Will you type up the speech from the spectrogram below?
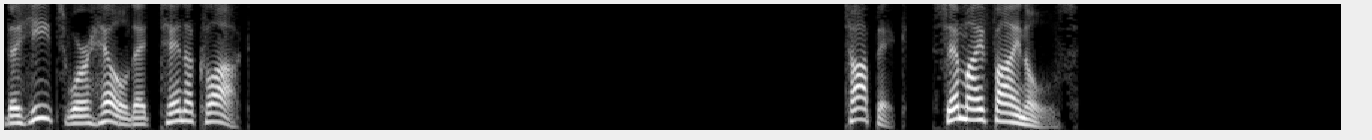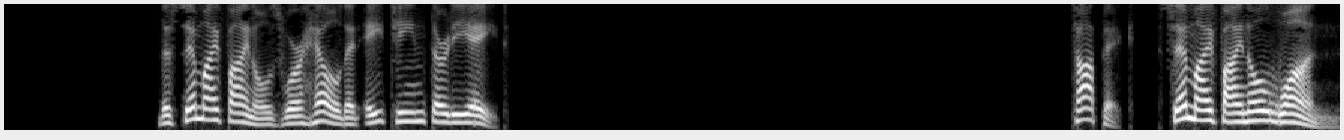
The heats were held at 10 o'clock. Topic Semifinals The semifinals were held at 1838. Topic: Semifinal 1.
